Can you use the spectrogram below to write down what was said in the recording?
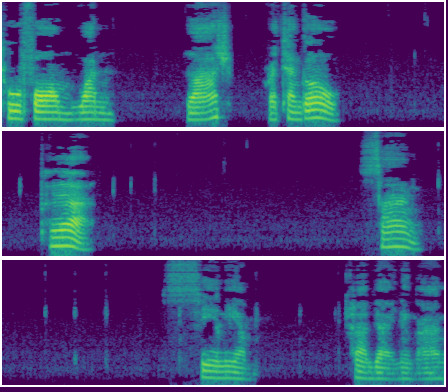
to form one large rectangle เพื่อ สร้างสี่เหลี่ยม ขนาดใหญ่หนึ่งอัน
